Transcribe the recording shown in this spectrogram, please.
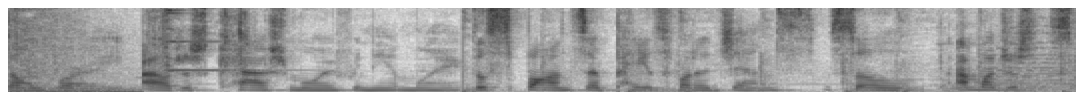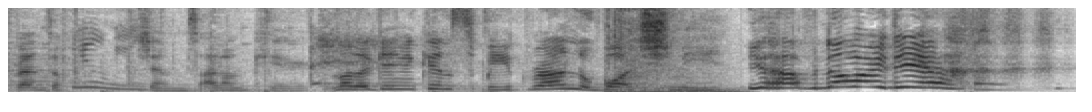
Don't worry. I'll just cash more if we need more. The sponsor pays for the gems, so I'ma just spend the gems. I don't care. Another game you can speedrun? Watch me. You have no idea!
